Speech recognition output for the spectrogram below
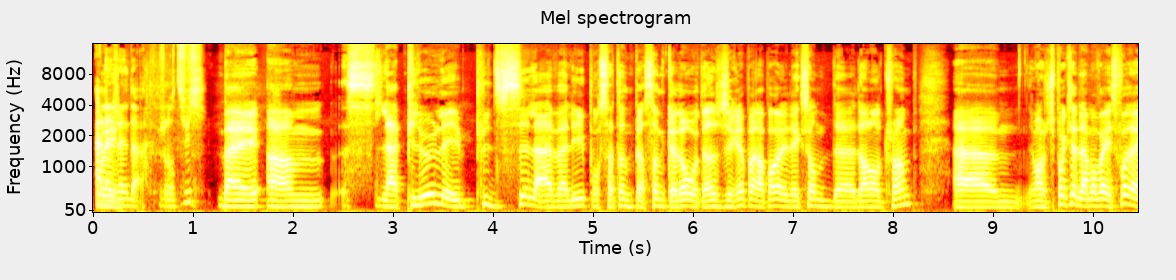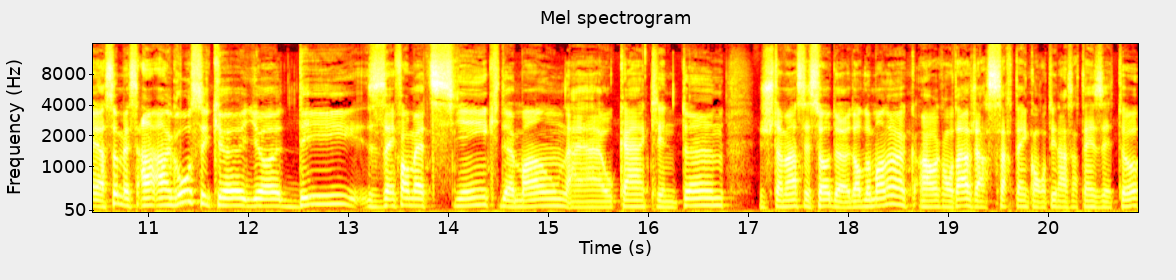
à Oui. l'agenda aujourd'hui. Ben, euh, la pilule est plus difficile à avaler pour certaines personnes que d'autres, hein, je dirais, par rapport à l'élection de Donald Trump. Euh, bon, je dis pas qu'il y a de la mauvaise foi derrière ça, mais en gros, c'est qu'il y a des informaticiens qui demandent à- au camp Clinton, justement, c'est ça, de, demander un, un dans certains comtés, dans certains États.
